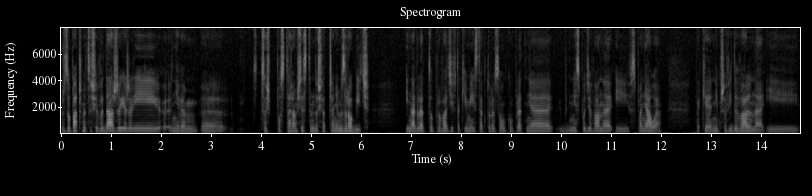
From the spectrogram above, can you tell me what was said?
zobaczmy, co się wydarzy, jeżeli, e, nie wiem, e, coś postaram się z tym doświadczeniem zrobić. I nagle to prowadzi w takie miejsca, które są kompletnie niespodziewane i wspaniałe. Takie nieprzewidywalne i,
